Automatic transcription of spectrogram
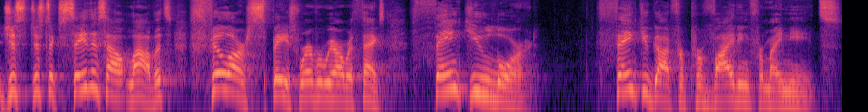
Just, just to say this out loud. Let's fill our space wherever we are with thanks. Thank you, Lord. Thank you, God, for providing for my needs.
